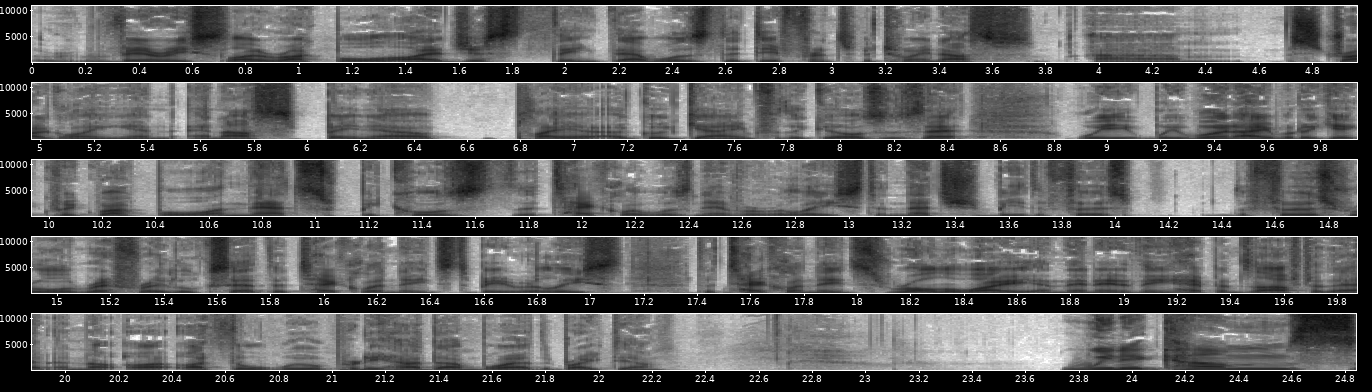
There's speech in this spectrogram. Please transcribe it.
very slow ruck ball. I just think that was the difference between us um, struggling and, and us being able play a, good game for the girls is that we, we weren't able to get quick ruck ball, and that's because the tackler was never released, and that should be the first the first rule a referee looks at. The tackler needs to be released. The tackler needs to roll away, and then anything happens after that. And I, I thought we were pretty hard done by at the breakdown. When it comes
